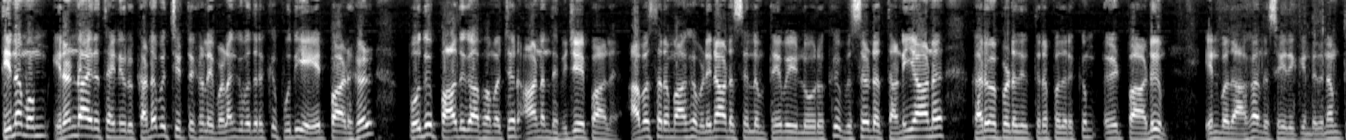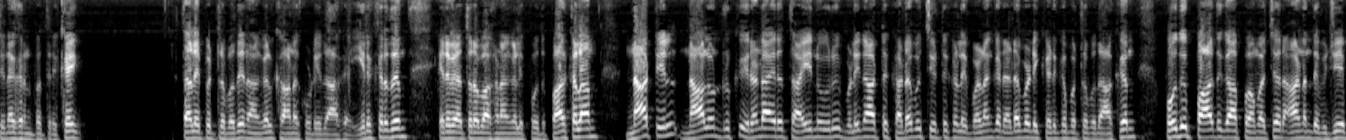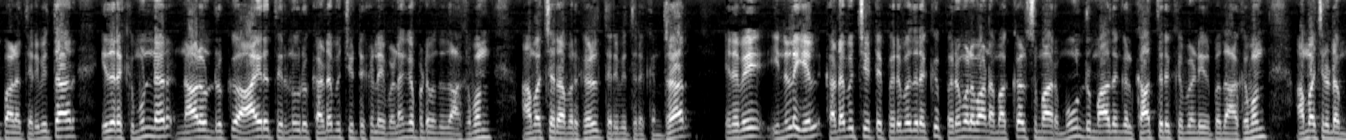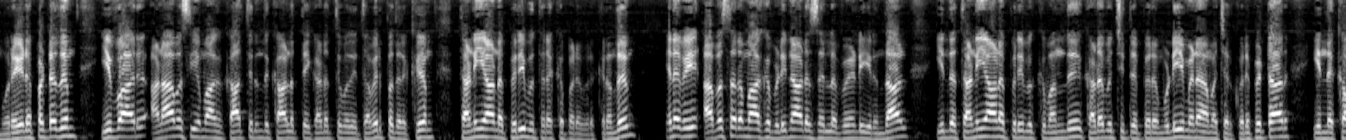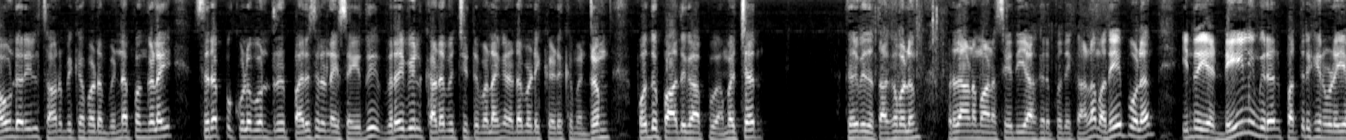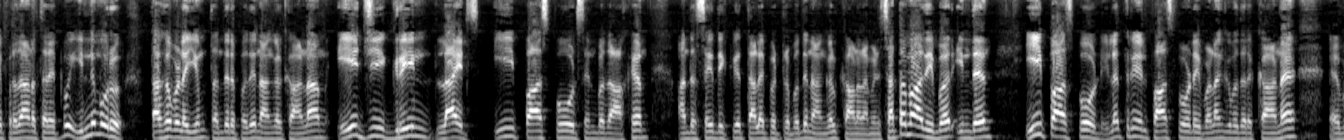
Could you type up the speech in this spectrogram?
தினமும் இரண்டாயிரத்தி ஐநூறு கடவுச்சீட்டுகளை வழங்குவதற்கு புதிய ஏற்பாடுகள் பொது பாதுகாப்பு அமைச்சர் ஆனந்த விஜயபால. அவசரமாக வெளிநாடு செல்லும் தேவையுள்ளோருக்கு விசேட தனியான கருமப்படத்தை திறப்பதற்கும் ஏற்பாடு என்பதாக அந்த செய்திக்கு இன்று தினம் தினகரன் பத்திரிகை தலைப்பெற்றுவதை நாங்கள் காணக்கூடியதாக இருக்கிறது. எனவே அது தொடர்பாக நாங்கள் இப்போது பார்க்கலாம். நாட்டில் நாளொன்றுக்கு இரண்டாயிரத்து ஐநூறு வெளிநாட்டு கடவுச்சீட்டுகளை வழங்க நடவடிக்கை எடுக்கப்பட்டுள்ளதாக பொது பாதுகாப்பு அமைச்சர் ஆனந்த விஜயபால தெரிவித்தார். இதற்கு முன்னர் நாளொன்றுக்கு ஆயிரத்து இருநூறு கடவுச்சீட்டுகளை வழங்கப்பட்டு வந்ததாகவும் அமைச்சர் அவர்கள் தெரிவித்திருக்கின்றார். எனவே இந்நிலையில் கடவுச்சீட்டை பெறுவதற்கு பெருமளவான மக்கள் சுமார் மூன்று மாதங்கள் காத்திருக்க வேண்டியிருப்பதாகவும் அமைச்சரிடம் முறையிடப்பட்டது. இவ்வாறு அனாவசியமாக காத்திருந்து காலத்தை கடத்துவதை தவிர்ப்பதற்கு தனியான பிரிவு திறக்கப்படவிருக்கிறது. எனவே அவசரமாக வெளிநாடு செல்ல வேண்டியிருந்தால் இந்த தனியான பிரிவுக்கு வந்து கடவுச்சீட்டை பெற முடியும் என அமைச்சர் குறிப்பிட்டார். இந்த கவுண்டரில் சமர்ப்பிக்கப்படும் விண்ணப்பங்களை சிறப்பு குழு ஒன்று பரிசீலனை செய்து விரைவில் கடவுச்சீட்டு வழங்க நடவடிக்கை எடுக்கும் என்றும் பொது பாதுகாப்பு அமைச்சர் தெரிவித்த தகவலும் பிரதானமான செய்தியாக இருப்பதை காணலாம். அதே போல இன்றைய டெய்லி மிரர் பத்திரிகையினுடைய பிரதான தலைப்பு இன்னும் ஒரு தகவலையும் தந்திருப்பதை நாங்கள் காணலாம். AG green lights E passports என்பதாக அந்த செய்திக்கு தலைப்பெற்றிருப்பது நாங்கள் காணலாம். சட்டமா அதிபர் இந்த இ பாஸ்போர்ட் இலத்திரியல் பாஸ்போர்ட்டை வழங்குவதற்கான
